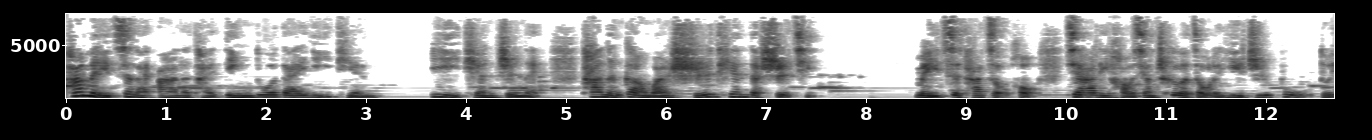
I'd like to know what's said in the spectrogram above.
他每次来阿勒泰顶多待一天，一天之内他能干完十天的事情。每次他走后，家里好像撤走了一支部队。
